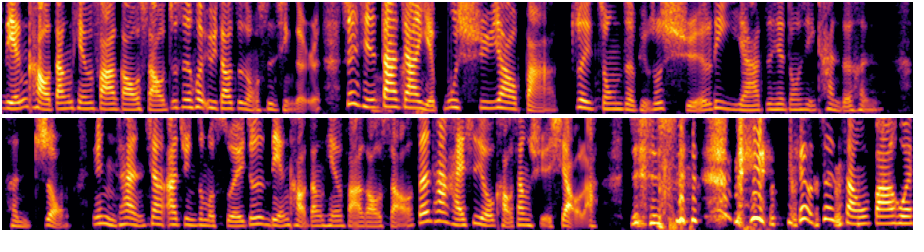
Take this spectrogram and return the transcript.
联考当天发高烧，就是会遇到这种事情的人。所以其实大家也不需要把最终的，比如说学历呀、这些东西看得很。很重，因为你看，像阿俊这么衰，就是联考当天发高烧，但是他还是有考上学校啦，只是 没没有正常发挥，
